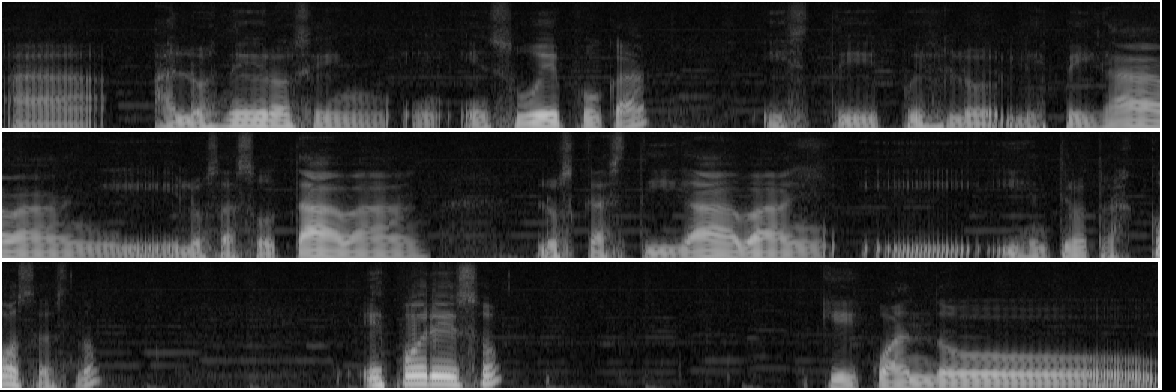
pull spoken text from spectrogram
A, a los negros en, en- en su época, este, pues lo- les pegaban, y los azotaban, los castigaban y, y entre otras cosas, ¿no? Es por eso que cuando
